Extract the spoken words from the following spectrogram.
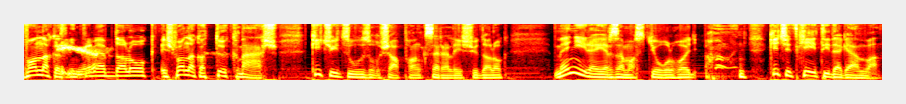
Vannak az Igen. intimebb dalok, és vannak a tök más, kicsit zúzósabb hangszerelésű dalok. Mennyire érzem azt jól, hogy kicsit két idegen van?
